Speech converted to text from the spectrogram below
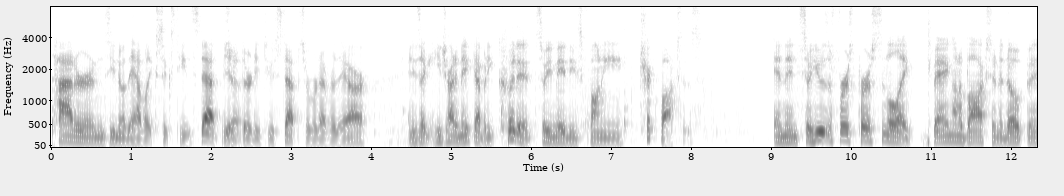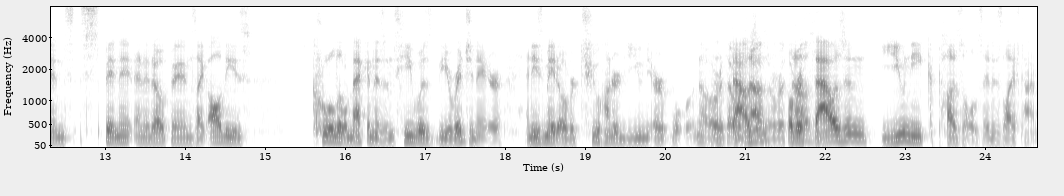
patterns you know they have like 16 steps Yeah. or 32 steps or whatever they are and he's like he tried to make that but he couldn't so he made these funny trick boxes and then so he was the first person to like bang on a box and it opens spin it and it opens like all these cool little mechanisms he was the originator and he's made over 200 uni or no over a Over a thousand over a thousand. unique puzzles in his lifetime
